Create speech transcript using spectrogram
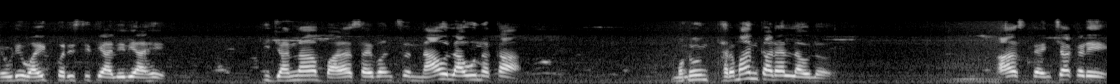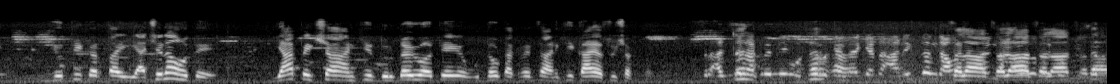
एवढी वाईट परिस्थिती आलेली आहे की ज्यांना बाळासाहेबांचं नाव लावू नका म्हणून फरमान काढायला लावलं. आज त्यांच्याकडे युती करता याचना होते. यापेक्षा आणखी दुर्दैव ते उद्धव ठाकरेंचं आणखी काय असू शकतं? चला चला चला चला चला.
